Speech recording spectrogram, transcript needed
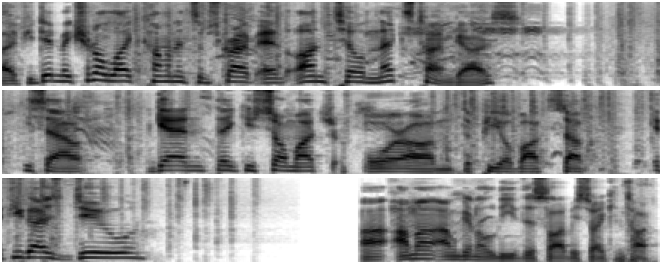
Uh, if you did, make sure to like, comment, and subscribe. And until next time, guys, peace out. Again, thank you so much for um the PO box stuff. If you guys do, uh, I'm i I'm gonna leave this lobby so I can talk.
